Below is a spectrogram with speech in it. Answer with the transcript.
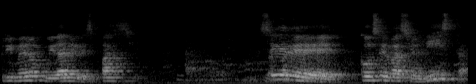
Primero cuidar el espacio, ser eh, conservacionista,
